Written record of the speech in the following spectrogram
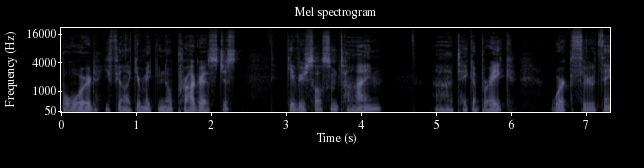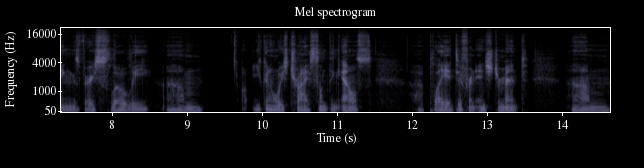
bored, you feel like you're making no progress, just give yourself some time, uh, take a break, work through things very slowly. Um, you can always try something else, uh, play a different instrument, um,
